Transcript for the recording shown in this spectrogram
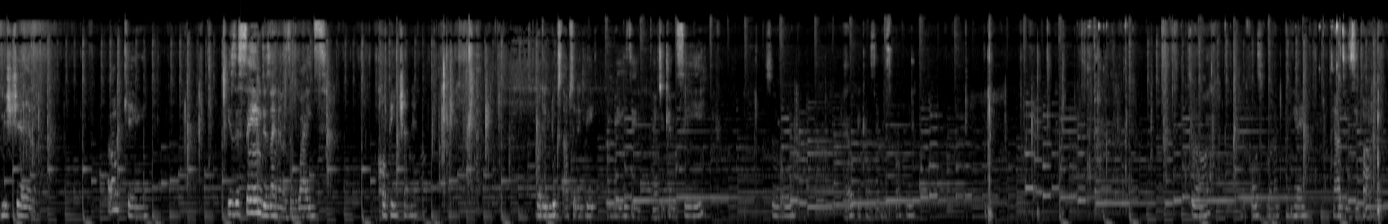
Michelle okay. It's the same design as the white copy Chanel. But it looks absolutely amazing as you can see. So i hope you can see this properly. So the first and here has a zipper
